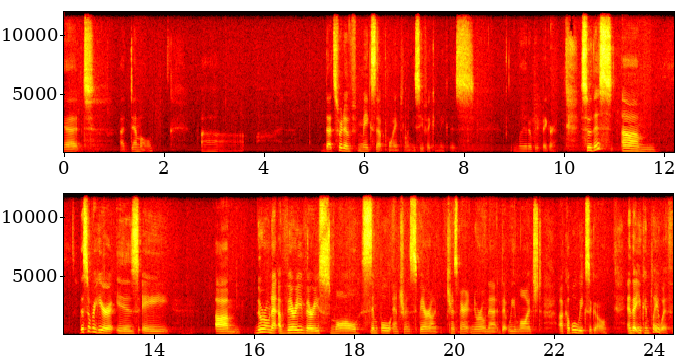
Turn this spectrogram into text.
at a demo. Uh, that sort of makes that point. Let me see if I can make this a little bit bigger. So this, um, this over here is a um, neural net, a very, very small, simple, and transparent, transparent neural net that we launched a couple of weeks ago and that you can play with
